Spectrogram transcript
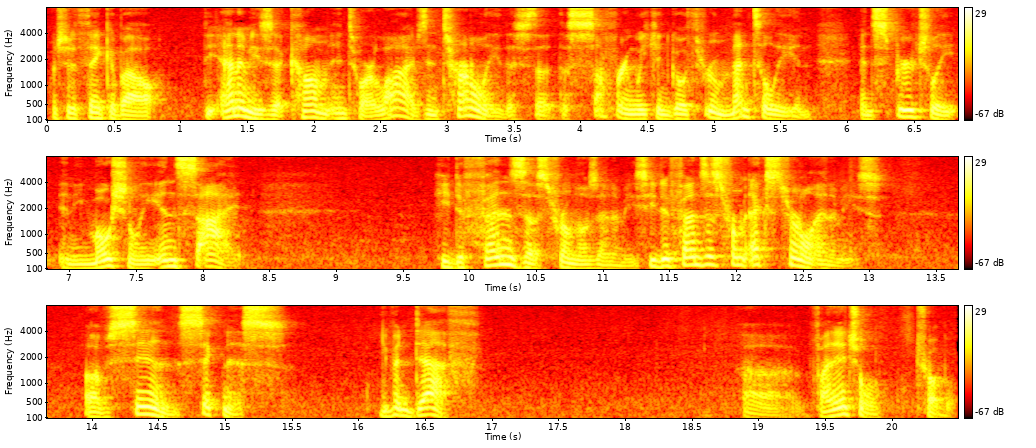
I want you to think about the enemies that come into our lives internally, this, the, the suffering we can go through mentally and, and spiritually and emotionally inside. He defends us from those enemies. He defends us from external enemies of sin, sickness, even death, uh, financial trouble.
